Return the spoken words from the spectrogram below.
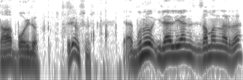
daha boylu. Görüyor musunuz? Bunu ilerleyen zamanlarda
